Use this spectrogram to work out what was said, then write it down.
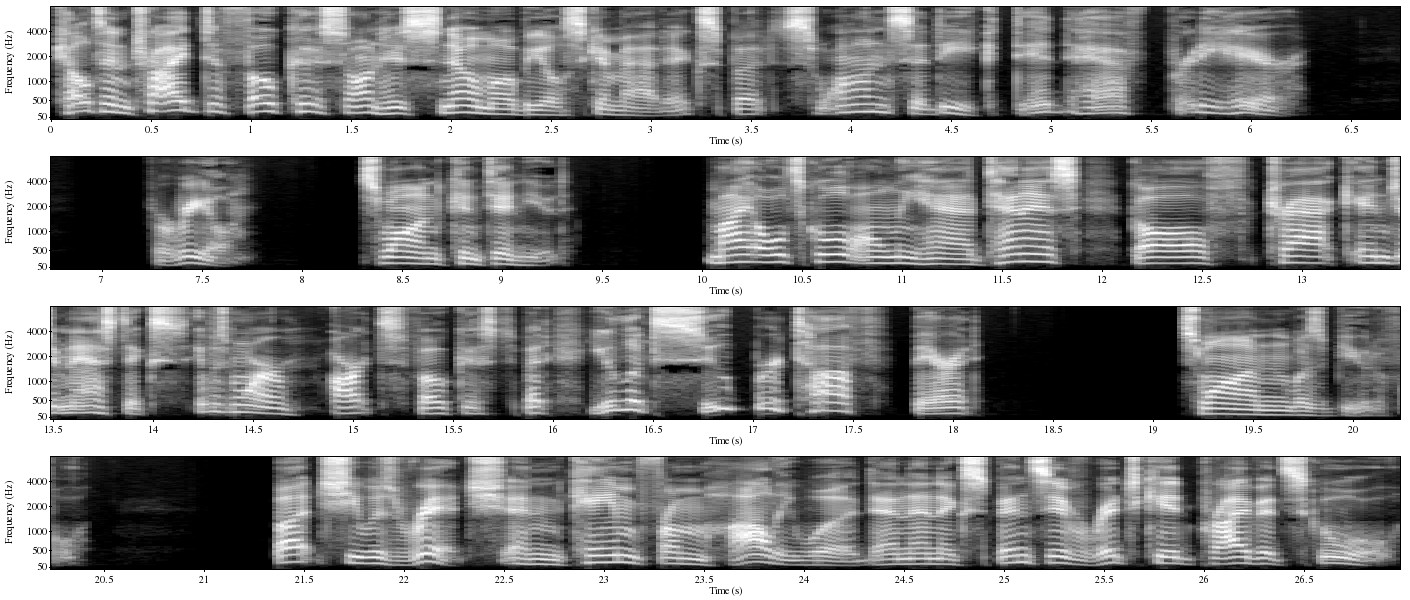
Kelton tried to focus on his snowmobile schematics, but Swann Siddiq did have pretty hair. For real. Swann continued. My old school only had tennis, golf, track, and gymnastics. It was more arts focused, but you looked super tough, Barrett. Swann was beautiful. But she was rich and came from Hollywood and an expensive rich kid private school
